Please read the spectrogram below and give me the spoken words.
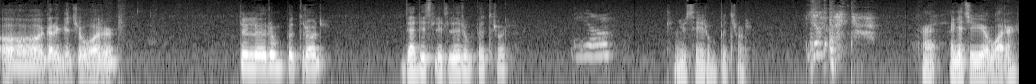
Oh, I gotta get you water. Little rumpetroll. Daddy's little rumpetroll. Yeah. Can you say rumpetroll? Yeah. Uh, Alright, I get you your water.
